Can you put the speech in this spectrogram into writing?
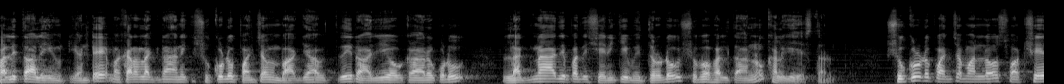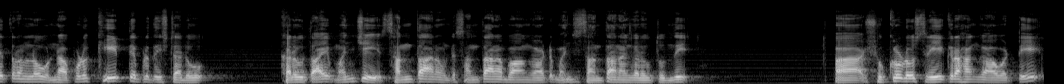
ఫలితాలు ఏమిటి? అంటే మకర లగ్నానికి శుక్రుడు పంచమ భాగ్యాధిపతి రాజయోగకారకుడు లగ్నాధిపతి శనికి మిత్రుడు శుభ ఫలితాలను కలిగజేస్తాడు శుక్రుడు పంచమంలో స్వక్షేత్రంలో ఉన్నప్పుడు కీర్తి ప్రతిష్టలు కలుగుతాయి. మంచి సంతానం అంటే సంతాన భావం కాబట్టి మంచి సంతానం కలుగుతుంది. ఆ, శుక్రుడు స్త్రీగ్రహం కాబట్టి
